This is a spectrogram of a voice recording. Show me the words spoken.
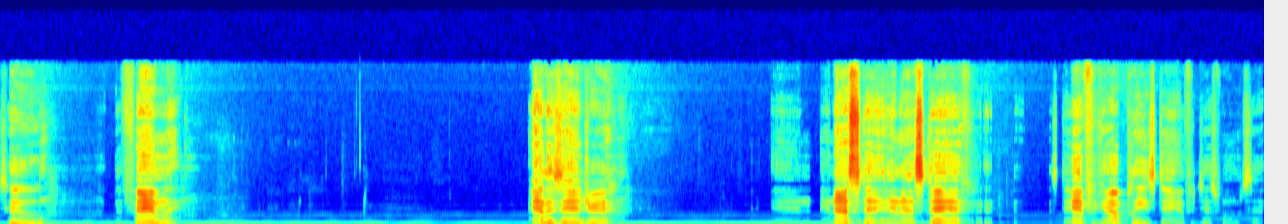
to the family, Alexandria, and, and our staff, and our staff, staff, if y'all please stand for just one second.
